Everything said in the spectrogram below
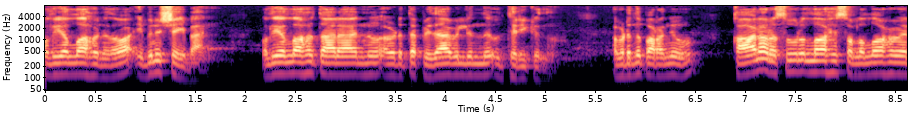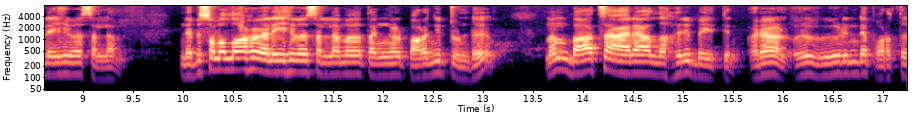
റളിയല്ലാഹു അഥവാ ഇബ്നു ഷെയ്ബാൻ റളിയല്ലാഹു തആല അൻഹു അവിടുത്തെ പിതാവിൽ നിന്ന് ഉദ്ധരിക്കുന്നു. അവിടുന്ന് പറഞ്ഞു കാല റസൂലുള്ളാഹി സ്വല്ലല്ലാഹു അലൈഹി വസല്ലം നബി സല്ലാഹു അലൈഹി വസല്ലമ തങ്ങൾ പറഞ്ഞിട്ടുണ്ട് മം ബാച്ച ആല ലഹരി ബെയ്ത്തിൻ ഒരാൾ ഒരു വീടിന്റെ പുറത്ത്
